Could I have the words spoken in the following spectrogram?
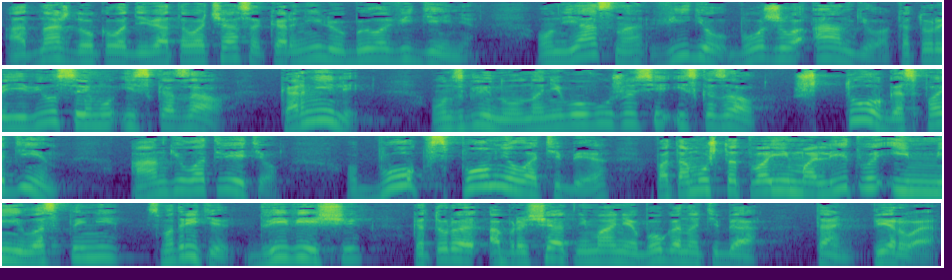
Однажды около девятого часа Корнилию было видение. Он ясно видел Божьего ангела, который явился ему и сказал, «Корнилий!» Он взглянул на него в ужасе и сказал, «Что, господин?» Ангел ответил, «Бог вспомнил о тебе, потому что твои молитвы и милостыни...» Смотрите, две вещи, которые обращают внимание Бога на тебя. Тань, первое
